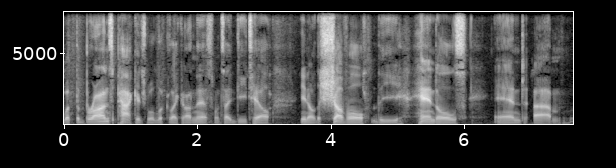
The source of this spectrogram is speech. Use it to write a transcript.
what the bronze package will look like on this once I detail, you know, the shovel, the handles, and um,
